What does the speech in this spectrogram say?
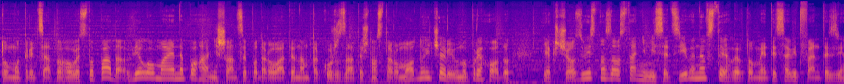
Тому 30 листопада Вілов має непогані шанси подарувати нам таку ж затишно старомодну і чарівну пригоду, якщо, звісно, за останні місяці ви не встигли втомитися від фентезі.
